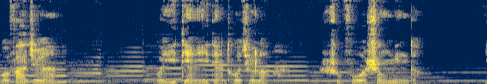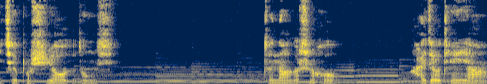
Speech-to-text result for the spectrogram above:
我发觉。我一点一点脱去了束缚我生命的一切不需要的东西，在那个时候，海角天涯，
